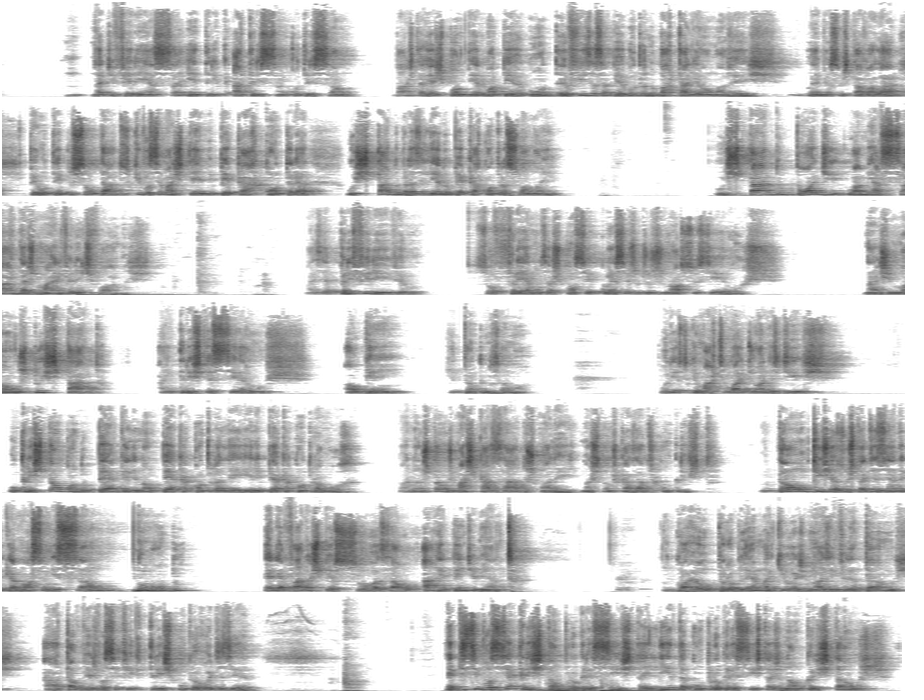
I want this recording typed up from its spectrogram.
na diferença entre atrição e contrição, basta responder uma pergunta. Eu fiz essa pergunta no batalhão uma vez. O Emerson estava lá, perguntei para os soldados: o que você mais teme, pecar contra o Estado brasileiro ou pecar contra sua mãe? O Estado pode o ameaçar das mais diferentes formas. Mas é preferível sofrermos as consequências dos nossos erros nas mãos do Estado a entristecermos alguém que tanto nos amou. Por isso que Martin Lloyd Jones diz: o cristão, quando peca, ele não peca contra a lei, ele peca contra o amor. Nós não estamos mais casados com a lei, nós estamos casados com Cristo. Então, o que Jesus está dizendo é que a nossa missão no mundo é levar as pessoas ao arrependimento. E qual é o problema que hoje nós enfrentamos? Ah, talvez você fique triste com o que eu vou dizer. É que se você é cristão progressista e lida com progressistas não cristãos,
